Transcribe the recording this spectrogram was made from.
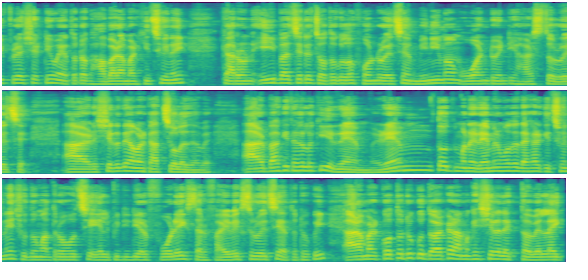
রিফ্রেশ রেট নিয়েও এতটা ভাবার আমার কিছুই নেই। কারণ এই বাজেটে যতগুলো ফোন রয়েছে মিনিমাম ওয়ান টোয়েন্টি হার্স তো রয়েছে। আর সেটাতে আমার কাজ চলে যাবে। আর বাকি থাকল কি? র্যাম র্যাম তো মানে র্যামের মধ্যে দেখার কিছু নেই, শুধুমাত্র হচ্ছে এলপিডি এলপিডিডিআর ফোর এক্স আর ফাইভ এক্স রয়েছে এতটুকুই। আর আমার কতটুকু দরকার আমাকে সেটা দেখতে হবে লাইক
